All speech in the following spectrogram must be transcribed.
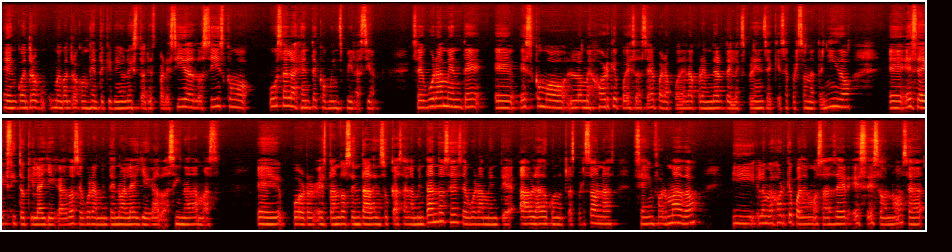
encuentro, me encuentro con gente que tiene unas historias parecidas o así, es como usa a la gente como inspiración. Seguramente eh, es como lo mejor que puedes hacer para poder aprender de la experiencia que esa persona ha tenido, eh, ese éxito que le ha llegado, seguramente no le ha llegado así nada más eh, por estando sentada en su casa lamentándose, seguramente ha hablado con otras personas, se ha informado y lo mejor que podemos hacer es eso, ¿no? O sea,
